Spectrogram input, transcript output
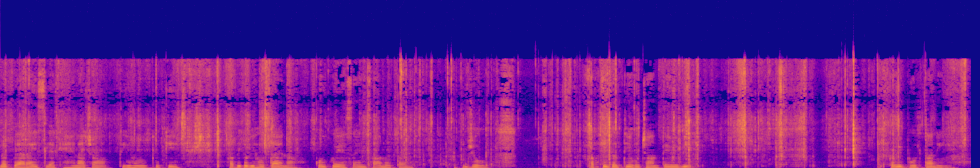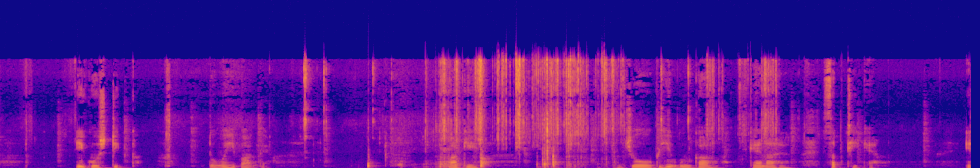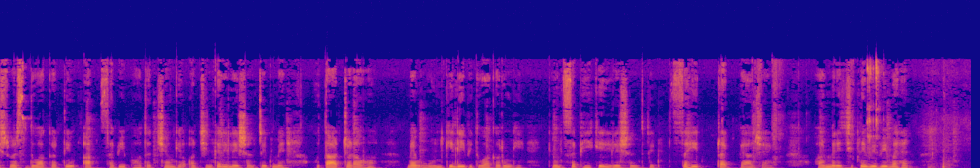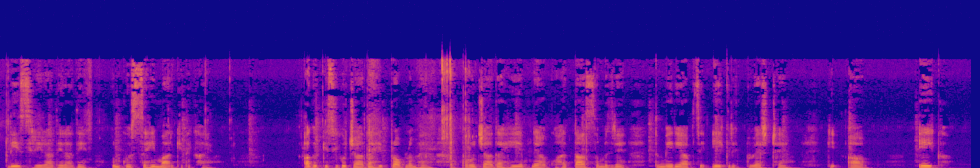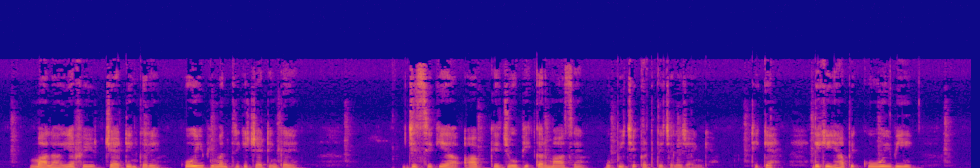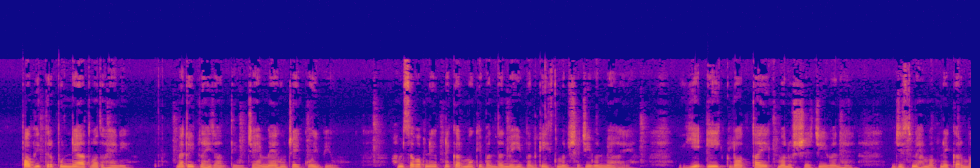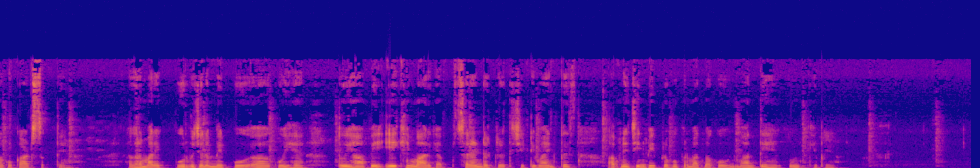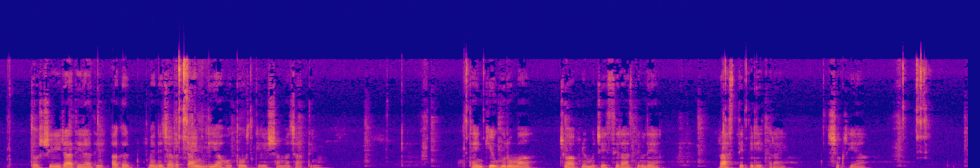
मैं प्यारा इसलिए कहना चाहती हूँ क्योंकि कभी कभी होता है ना कोई कोई ऐसा इंसान होता है जो अपनी गलतियों को जानते हुए भी कभी बोलता नहीं है। ईगोस्टिक तो वही बात है। बाकी जो भी उनका कहना है, सब ठीक है। ईश्वर से दुआ करती हूँ, आप सभी बहुत अच्छे होंगे और जिनके रिलेशनशिप में उतार चढ़ाव हो, मैं उनके लिए भी दुआ करूँगी कि उन सभी के रिलेशनशिप सही ट्रैक पे आ जाए। और मेरे जितने भी व्यूवर हैं प्लीज़ श्री राधे राधे उनको सही मार्ग दिखाएँ। अगर किसी को ज़्यादा ही प्रॉब्लम है और वो ज़्यादा ही अपने आप को हताश समझ रहे हैं तो मेरी आपसे एक रिक्वेस्ट है कि आप एक माला या फिर चैटिंग करें कोई भी मंत्री की चैटिंग करें जिससे कि आ, आपके जो भी कर्मास हैं वो पीछे कटते चले जाएँगे। ठीक है? देखिए यहाँ पे कोई भी पवित्र पुण्य आत्मा तो है नहीं। मैं तो इतना ही जानती हूँ, चाहे मैं हूँ, चाहे कोई भी हो। हम सब अपने अपने कर्मों के बंधन में ही बन के इस मनुष्य जीवन में आए हैं। ये एक लौता एक मनुष्य जीवन है, जिसमें हम अपने कर्मा को काट सकते हैं। अगर हमारे पूर्व जन्म में कोई है तो यहाँ पे एक ही मार्ग है। आप सरेंडर कर दीजिए। डिवाइन पर अपने जिन भी प्रभु परमात्मा को मानते हैं, उनके पे। तो श्री राधे राधे, अगर मैंने ज़्यादा टाइम लिया हो तो उसके लिए क्षमा चाहती हूँ। थैंक यू गुरु माँ, जो आपने मुझे इसे रास्ते में लिया रास्ते पे लेकर आए। शुक्रिया।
